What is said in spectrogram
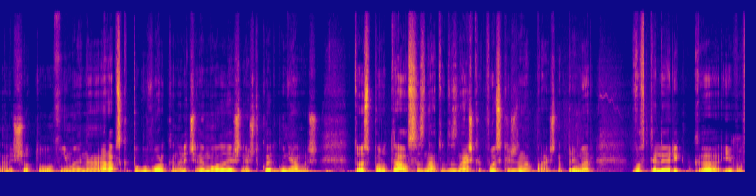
нали, защото има една арабска поговорка, нали, че не мога да дадеш нещо, което го нямаш. Тоест, първо трябва съзнато да знаеш какво искаш да направиш. Например, в Телерик и в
